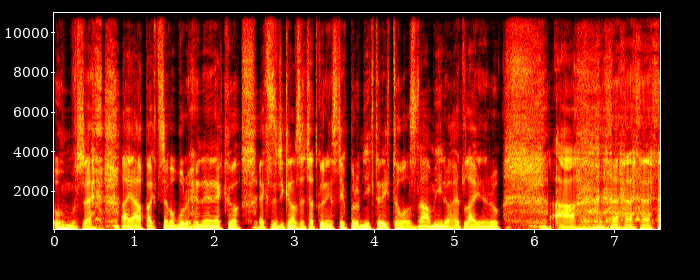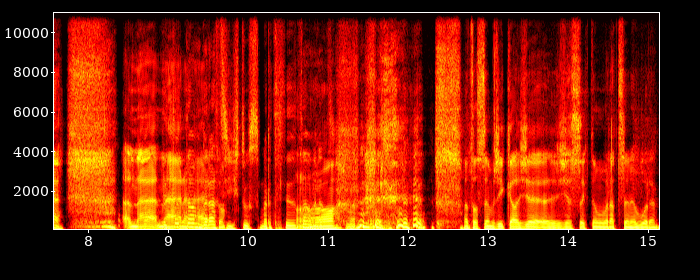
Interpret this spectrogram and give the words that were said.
umře a já pak třeba budu jen jako, jak jsi říkal na začátku, jeden z těch prvních, kterých to oznámí do headlineru. A ne, Ty ne, to ne. tam jako- vracíš, tu smrt, ty to tam No. vracíš. A to jsem říkal, že, že se k tomu vracet nebudem.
